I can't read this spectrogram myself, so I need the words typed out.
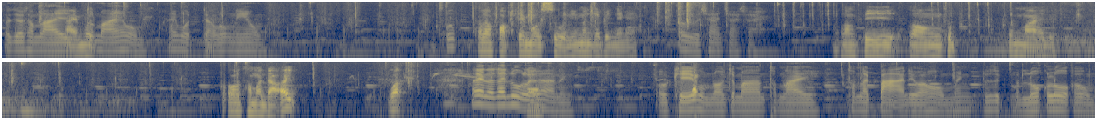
เราจะทำลายหายหมด ต้นไม้ครับผม ให้หมดจากโลกนี้ครับผมถ้าเราปรับเกมโหมดศูนย์นี้มันจะเป็นยังไง เออใช่ใช่ใช่ลองตีลองทุบต้นไม้ดูก็ธรรมดา เอ้ย เฮ้ยเราได้ลูกอะไรอ๋อแล้วอันหนึ่งโอเคผมเราจะมาทำลายทำลายป่าดีกว่าครับผมแม่งรู้สึกมันโลกโลกครับผม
